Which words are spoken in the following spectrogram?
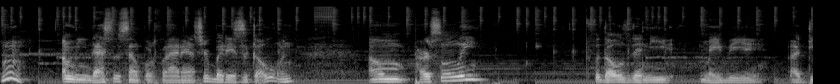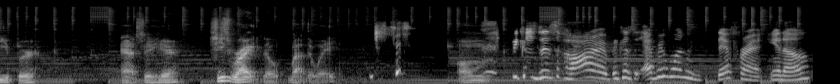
Hmm. I mean, that's a simplified answer, but it's a good one. Um, personally, for those that need maybe a deeper answer here. She's right though, by the way. Um because it's hard because everyone's different, you know.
